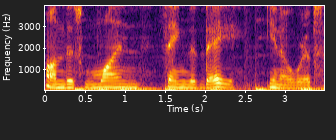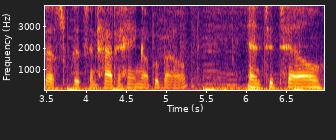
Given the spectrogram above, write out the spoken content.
on this one thing that they, you know, were obsessed with and had a hang up about. And to tell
